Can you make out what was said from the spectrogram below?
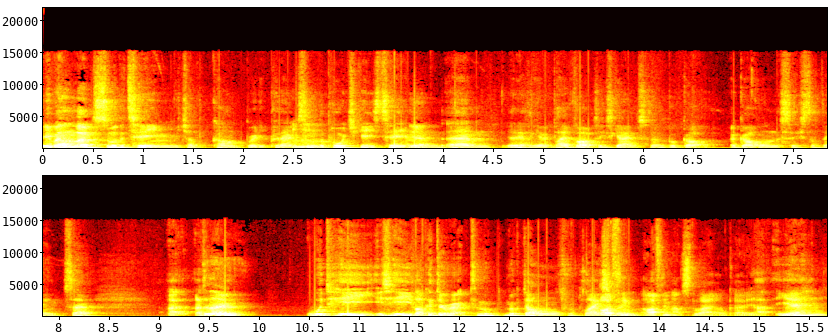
he went on loan to some other team, which I can't really pronounce. Some of the Mm. Portuguese team, Yeah. and um, I think he only played five or six games for them, but got a goal and an assist, I think. So I, I don't know. Would he? Is he like a direct Mc- McDonald's I replacement? think I think that's the way it'll go. Yeah. Uh, yeah, Mm.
